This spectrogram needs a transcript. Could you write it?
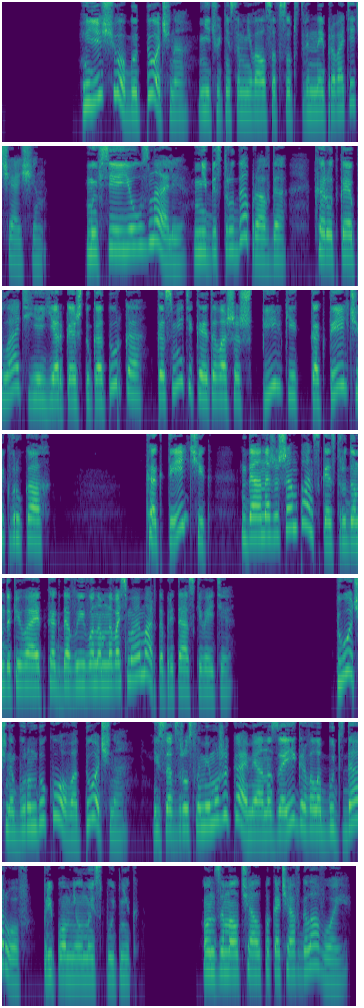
Еще бы, точно, ничуть не сомневался в собственной правоте Чащин. Мы все ее узнали, не без труда, правда. Короткое платье, яркая штукатурка, косметика — это ваши шпильки, коктейльчик в руках. Коктейльчик? Да она же шампанское с трудом допивает, когда вы его нам на 8 марта притаскиваете. Точно, Бурундукова, точно. И со взрослыми мужиками она заигрывала «Будь здоров», — припомнил мой спутник. Он замолчал, покачав головой.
